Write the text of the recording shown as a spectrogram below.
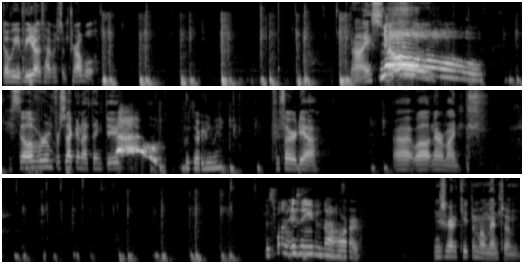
W Vito's having some trouble. Nice. No! You still have room for second, I think, dude. No! For third, you mean? For third, yeah. Uh, well, never mind. This one isn't even that hard. You just gotta keep the momentum,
